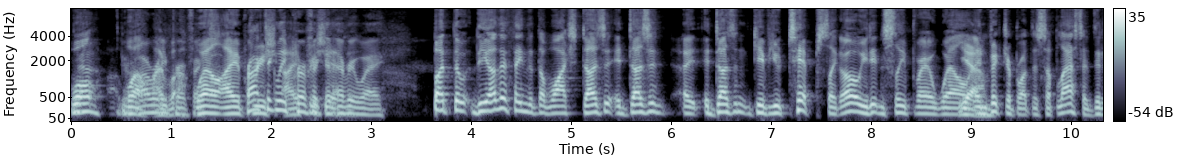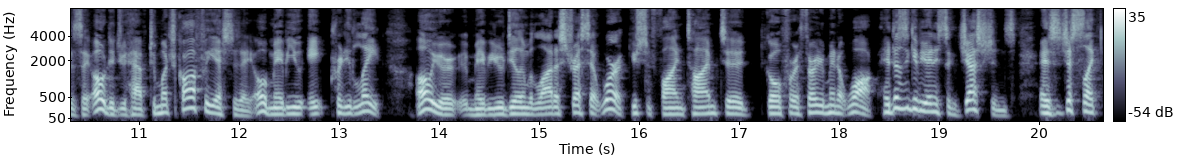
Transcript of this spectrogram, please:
well, Yeah, you're well, already I, perfect. well, I practically appreciate- I perfect in every that. way. But the the other thing that the watch does it doesn't it doesn't give you tips like oh you didn't sleep very well. Yeah. and Victor brought this up last time. Did it say oh did you have too much coffee yesterday? Oh maybe you ate pretty late. Oh you're maybe you're dealing with a lot of stress at work. You should find time to go for a 30 minute walk it doesn't give you any suggestions it's just like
